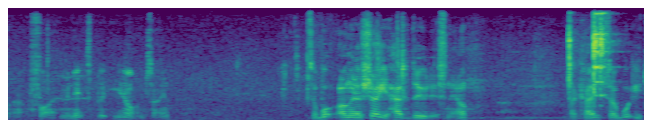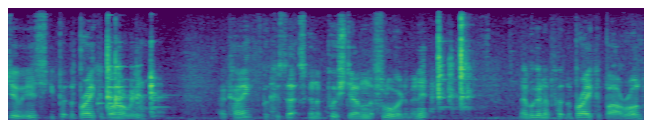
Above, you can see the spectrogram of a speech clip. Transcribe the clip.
About five minutes but you know what I'm saying. So what I'm going to show you how to do this now. Okay so what you do is you put the breaker bar in okay because that's going to push down on the floor in a minute. Now we're going to put the breaker bar on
